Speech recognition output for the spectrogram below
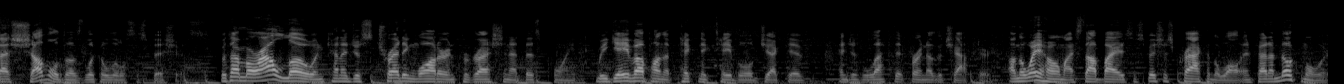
That shovel does look a little suspicious. With our morale low and kind of just treading water in progression at this point, we gave up on the picnic table objective and just left it for another chapter. On the way home, I stopped by a suspicious crack in the wall and found a milk molar.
